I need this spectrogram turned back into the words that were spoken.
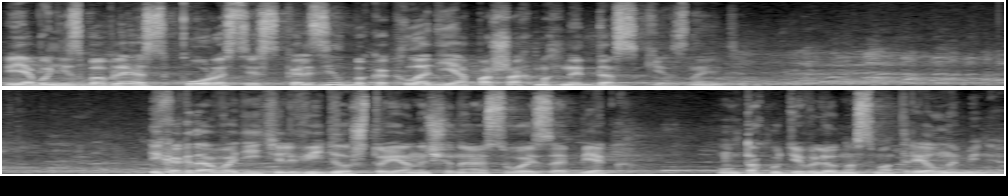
и я бы, не сбавляя скорости, скользил бы, как ладья по шахматной доске, знаете. И когда водитель видел, что я начинаю свой забег, он так удивленно смотрел на меня.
